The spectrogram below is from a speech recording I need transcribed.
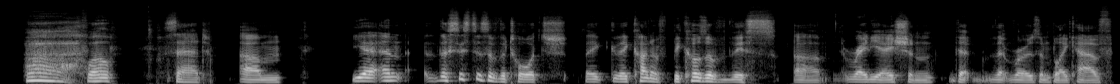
well, sad. Um, yeah, and the Sisters of the Torch, they they kind of because of this uh, radiation that that Rose and Blake have,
